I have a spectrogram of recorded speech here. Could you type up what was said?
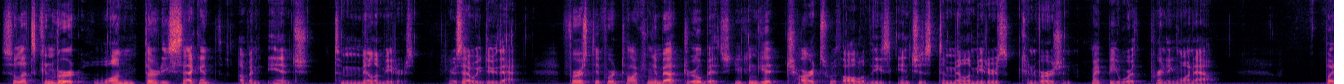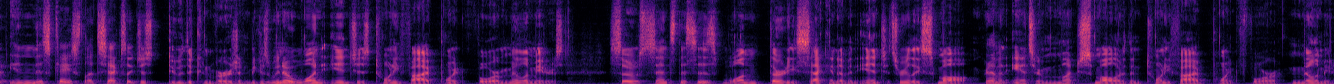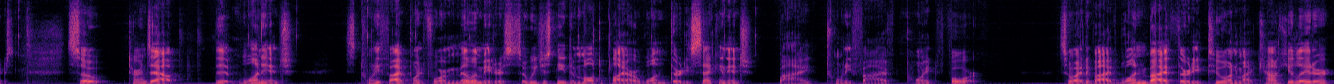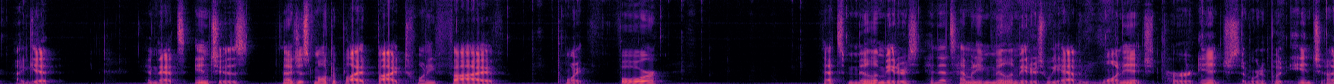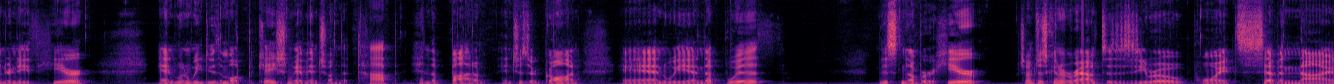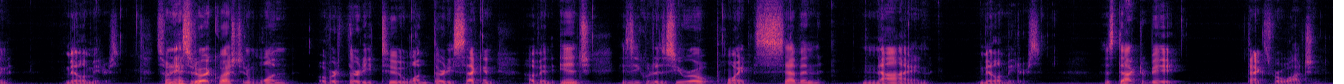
So let's convert 1 32nd of an inch to millimeters. Here's how we do that. First, if we're talking about drill bits, you can get charts with all of these inches to millimeters conversion. Might be worth printing one out. But in this case, let's actually just do the conversion because we know one inch is 25.4 millimeters. So since this is 1 32nd of an inch, it's really small, we're gonna have an answer much smaller than 25.4 millimeters. So turns out that one inch is 25.4 millimeters, so we just need to multiply our 1 32nd inch by 25.4. So I divide 1 by 32 on my calculator, I get, and that's inches, and I just multiply it by 25.4, that's millimeters, and that's how many millimeters we have in one inch per inch. So we're going to put inch underneath here, and when we do the multiplication, we have inch on the top and the bottom. Inches are gone. And we end up with this number here, which I'm just going to round to 0.79 millimeters. So in answer to our question, 1 over 32, 1 32nd of an inch is equal to 0.79 millimeters. This is Dr. B. Thanks for watching.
